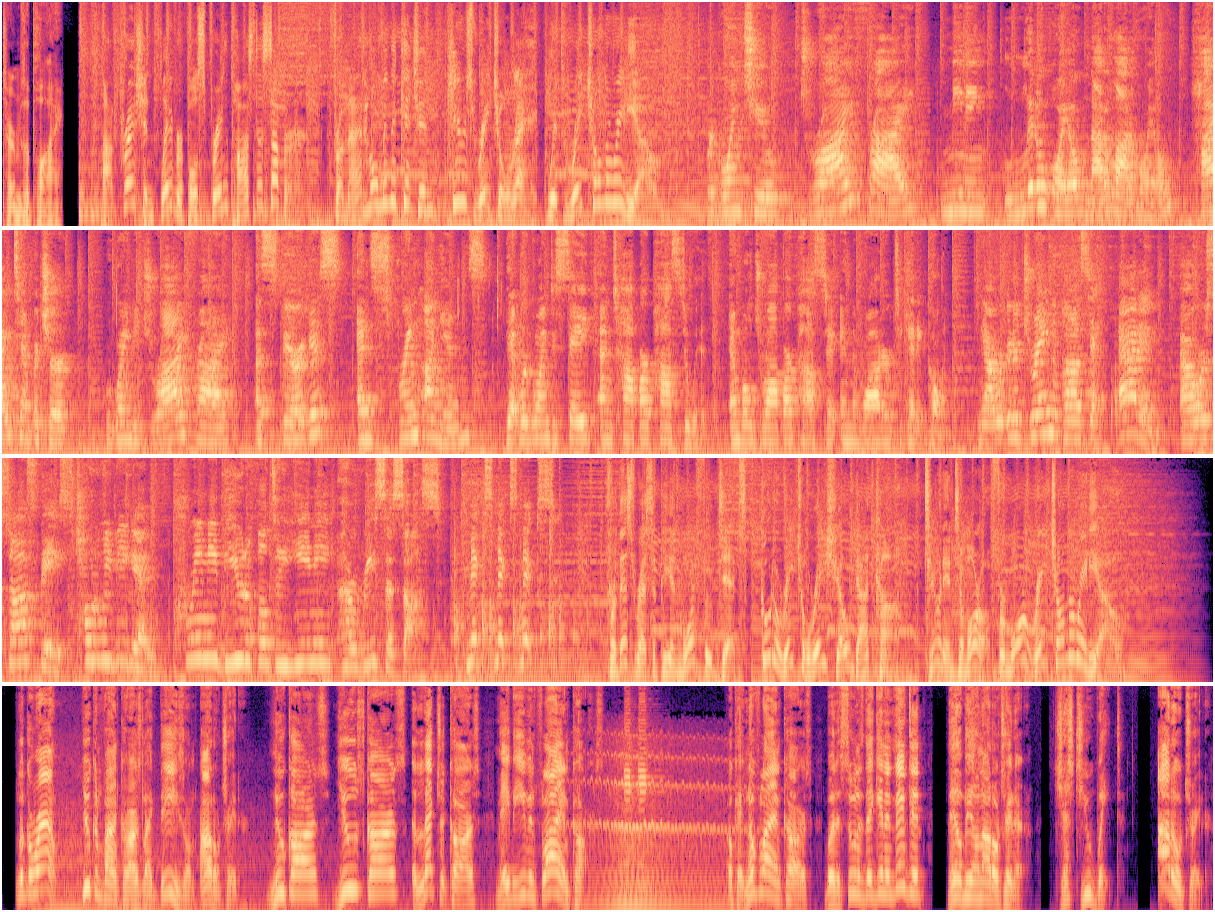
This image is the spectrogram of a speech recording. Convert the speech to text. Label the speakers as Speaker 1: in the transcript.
Speaker 1: Terms apply.
Speaker 2: A fresh and flavorful spring pasta supper. From at home in the kitchen, here's Rachael Ray with Rachel on the Radio.
Speaker 3: We're going to dry fry, meaning little oil, not a lot of oil, high temperature. We're going to dry fry asparagus and spring onions that we're going to save and top our pasta with. And we'll drop our pasta in the water to get it going. Now we're gonna drain the pasta, add in our sauce base, totally vegan, creamy, beautiful tahini harissa sauce. Mix, mix, mix.
Speaker 2: For this recipe and more food tips, go to rachaelrayshow.com. Tune in tomorrow for more Rach on the Radio.
Speaker 4: Look around. You can find cars like these on AutoTrader. New cars, used cars, electric cars, maybe even flying cars. Okay, no flying cars, but as soon as they get invented, they'll be on AutoTrader. Just you wait. AutoTrader.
